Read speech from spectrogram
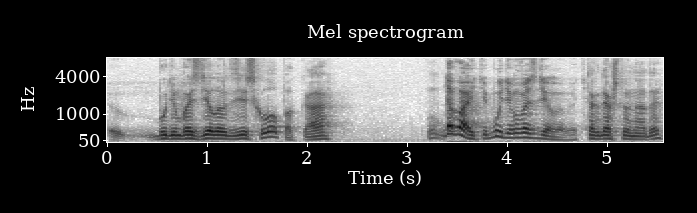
будем возделывать здесь хлопок, а? Давайте, будем возделывать. Тогда что надо?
